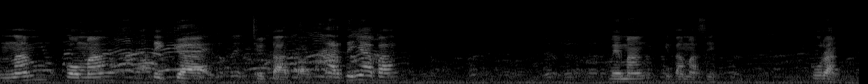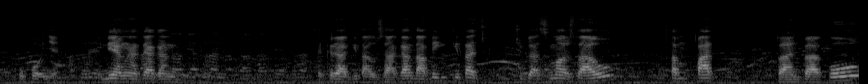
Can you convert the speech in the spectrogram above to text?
6,3 juta ton. Artinya apa? Memang kita masih kurang pupuknya. Ini yang nanti akan segera kita usahakan tapi kita juga semua harus tahu tempat bahan baku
